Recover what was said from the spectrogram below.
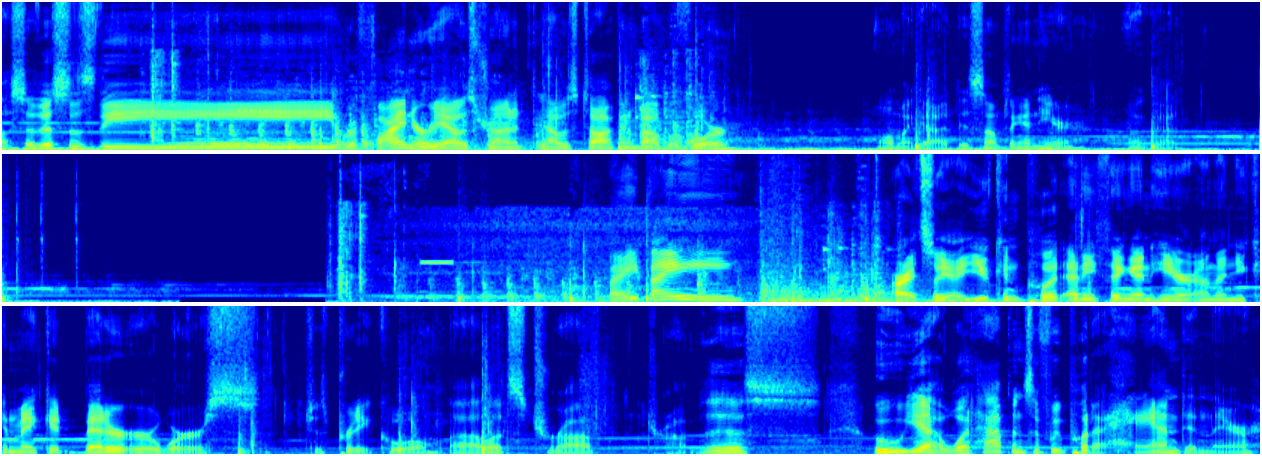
Oh, so this is the refinery I was trying to, I was talking about before. Oh my god, there's something in here. Oh god. Bye bye. Alright, so yeah, you can put anything in here and then you can make it better or worse, which is pretty cool. Uh, let's drop, drop this. Ooh, yeah, what happens if we put a hand in there?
